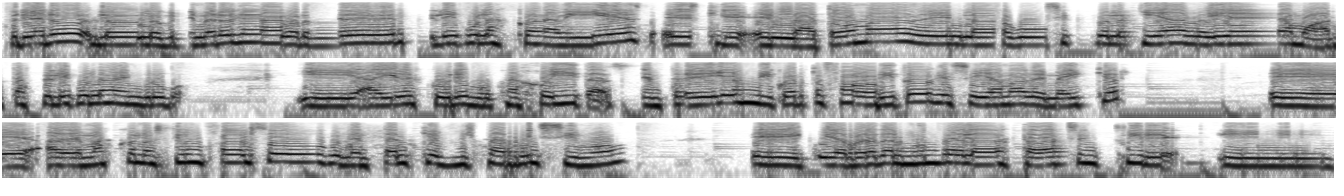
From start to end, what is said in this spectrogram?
primero, lo, primero que me acordé de ver películas con amigues es que en la toma de la psicología veíamos hartas películas en grupo. Y ahí descubrí muchas joyitas. Entre ellas mi corto favorito que se llama The Maker. Eh, además conocí un falso documental que es bizarrísimo. eh, que relata el mundo de la tabas en Chile. Y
